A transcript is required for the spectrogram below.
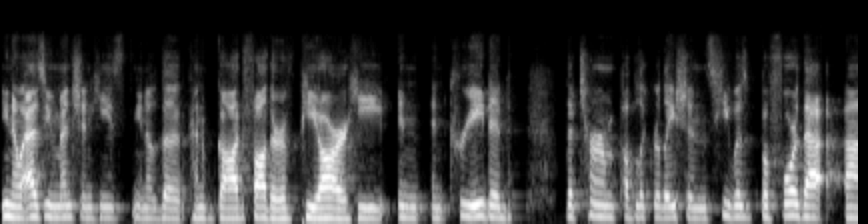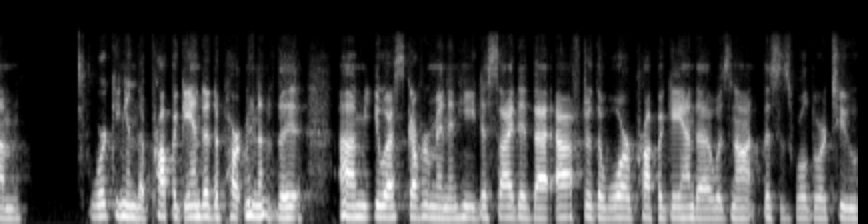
you know, as you mentioned, he's you know the kind of godfather of PR. He in, in created the term public relations. He was before that um, working in the propaganda department of the um, US government. And he decided that after the war, propaganda was not, this is World War II,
